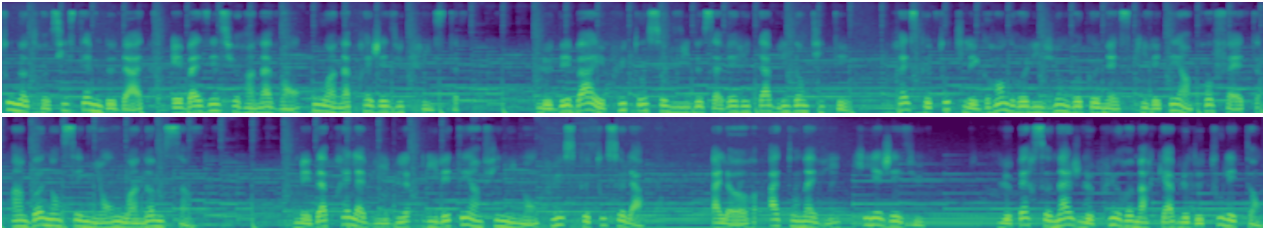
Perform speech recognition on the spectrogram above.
tout notre système de date est basé sur un avant ou un après Jésus-Christ. Le débat est plutôt celui de sa véritable identité. Presque toutes les grandes religions reconnaissent qu'il était un prophète, un bon enseignant ou un homme saint. Mais d'après la Bible, il était infiniment plus que tout cela. Alors, à ton avis, qui est Jésus? Le personnage le plus remarquable de tous les temps.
